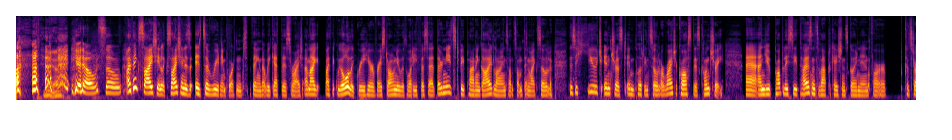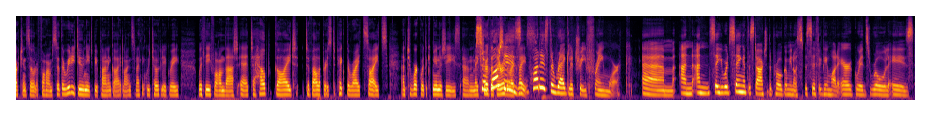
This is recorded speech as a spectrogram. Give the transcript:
yeah. you know, so I think siting, like siting, is it's a really important thing that we get this right, and I I think we all agree here very strongly with what Aoife said. There needs to be planning guidelines on something like solar. There's a huge interest in putting solar right across this country. Uh, and you probably see thousands of applications going in for constructing solar farms. So there really do need to be planning guidelines. And I think we totally agree with Aoife on that uh, to help guide developers to pick the right sites and to work with the communities and make so sure that they're in the is, right place. What is the regulatory framework? Um, and and so you were saying at the start of the program, you know, specifically in what EirGrid's role is.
